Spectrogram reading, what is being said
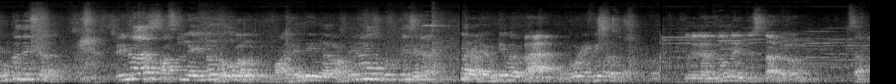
బుక్ తీసుకురా శ్రీనివాస్ ఫస్ట్ లైన్లో శ్రీనివాస్ బుక్ తీసుకురా ఎంత ఉంది ఇస్తారు సార్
